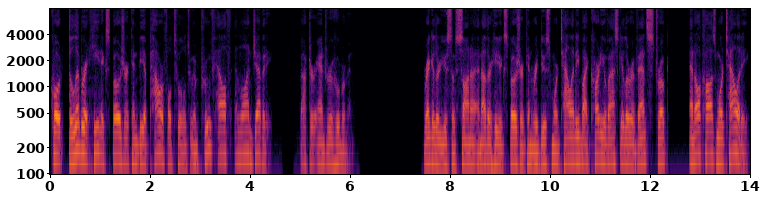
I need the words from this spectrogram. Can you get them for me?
Quote, deliberate heat exposure can be a powerful tool to improve health and longevity. Dr. Andrew Huberman. Regular use of sauna and other heat exposure can reduce mortality by cardiovascular events, stroke, and all cause mortality.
